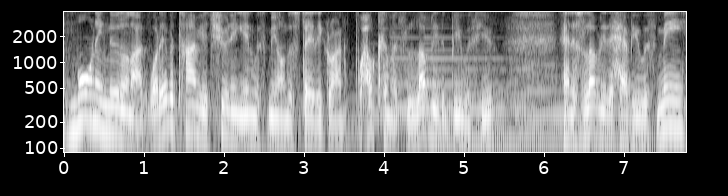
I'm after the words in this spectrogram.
morning, noon, or night, whatever time you're tuning in with me on this daily grind, welcome. It's lovely to be with you. And it's lovely to have you with me,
